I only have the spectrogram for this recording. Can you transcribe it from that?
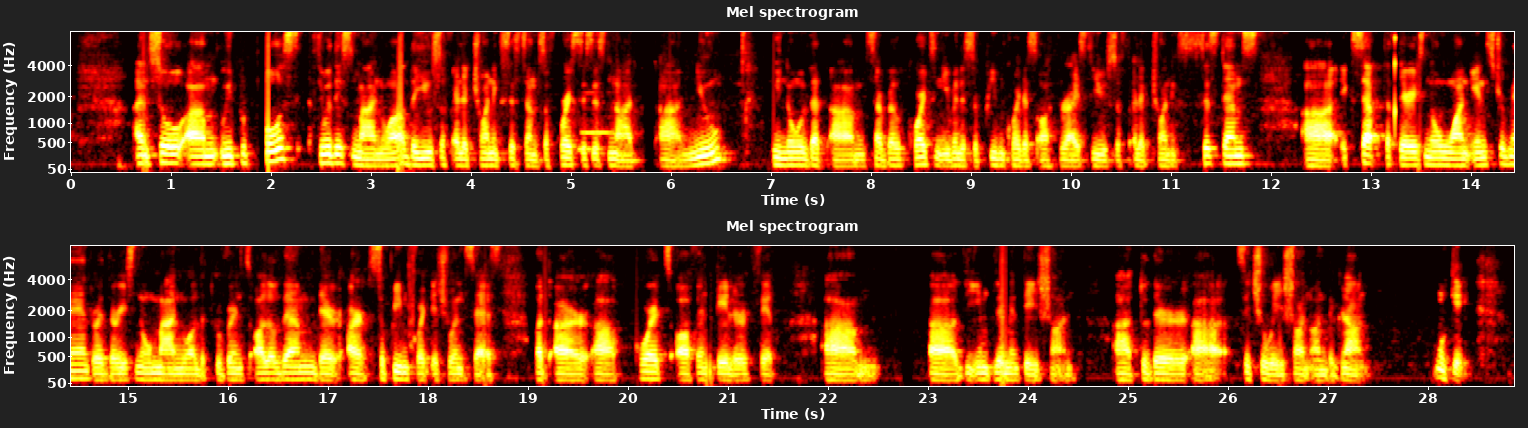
And so um, we propose through this manual the use of electronic systems. Of course, this is not uh, new. We know that um, several courts and even the Supreme Court has authorized the use of electronic systems, uh, except that there is no one instrument or there is no manual that governs all of them. There are Supreme Court issuances, but our uh, courts often tailor fit um, uh, the implementation uh, to their uh, situation on the ground. Okay,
